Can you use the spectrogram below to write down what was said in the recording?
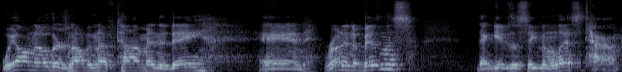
We all know there's not enough time in the day and running a business that gives us even less time.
